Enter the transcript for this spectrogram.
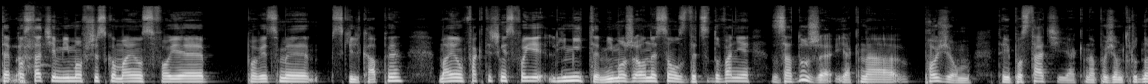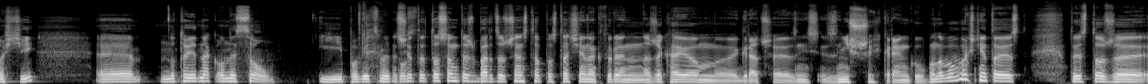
te postacie mimo wszystko mają swoje powiedzmy skill capy, mają faktycznie swoje limity, mimo że one są zdecydowanie za duże jak na poziom tej postaci, jak na poziom trudności, e, no to jednak one są. I powiedzmy... Znaczy, to, to są też bardzo często postacie, na które narzekają e, gracze z, z niższych kręgów, bo no bo właśnie to jest to, jest to że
